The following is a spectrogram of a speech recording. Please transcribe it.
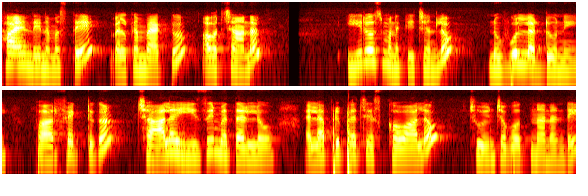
హాయ్ అండి నమస్తే. Welcome back to our channel. ఈరోజు మన కిచెన్లో నువ్వుల లడ్డూని పర్ఫెక్ట్గా చాలా ఈజీ మెథడ్లో ఎలా ప్రిపేర్ చేసుకోవాలో చూపించబోతున్నానండి.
